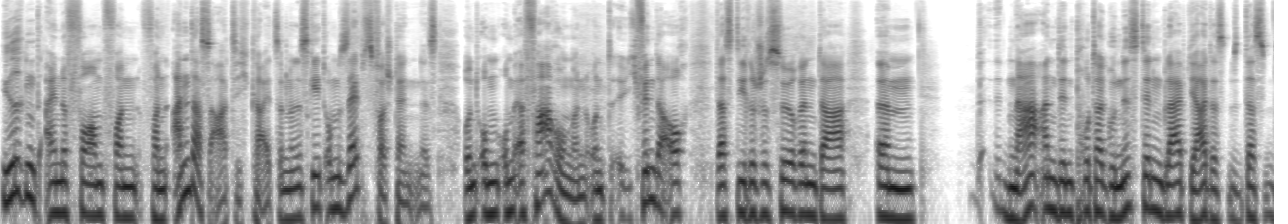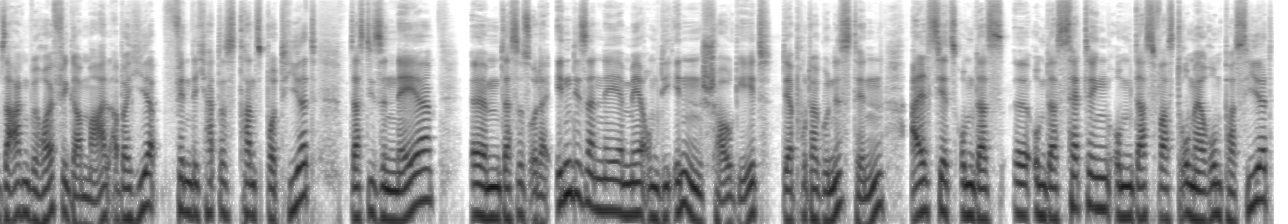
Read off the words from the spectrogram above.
irgendeine Form von, von Andersartigkeit, sondern es geht um Selbstverständnis und um, um Erfahrungen. Und ich finde auch, dass die Regisseurin da ähm, nah an den Protagonistinnen bleibt, ja, das, das sagen wir häufiger mal, aber hier, finde ich, hat es transportiert, dass diese Nähe, ähm, dass es oder in dieser Nähe mehr um die Innenschau geht, der Protagonistinnen, als jetzt um das, äh, um das Setting, um das, was drumherum passiert.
